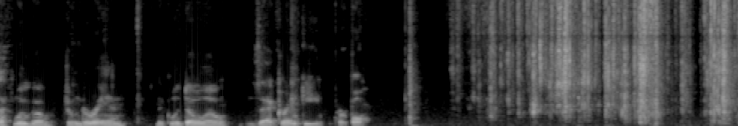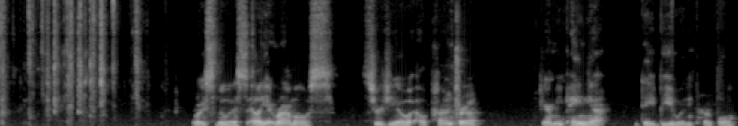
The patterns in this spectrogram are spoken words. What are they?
Seth Lugo, Jhoan Duran, Nick Lodolo, Zack Greinke, purple. Royce Lewis, Heliot Ramos, Sergio Alcantara, Jeremy Pena, debut in purple.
